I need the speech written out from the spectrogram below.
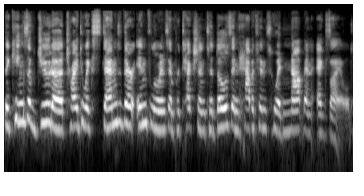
The kings of Judah tried to extend their influence and protection to those inhabitants who had not been exiled.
